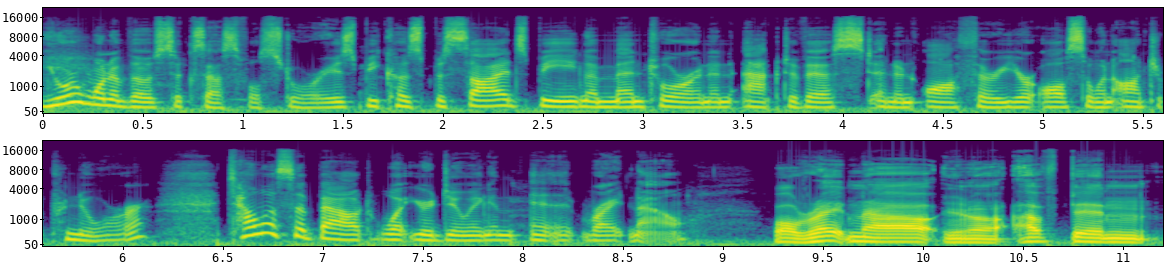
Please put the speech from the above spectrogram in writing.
You're one of those successful stories because besides being a mentor and an activist and an author, you're also an entrepreneur. Tell us about what you're doing in, in, right now. Well, right now, you know, I've been,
